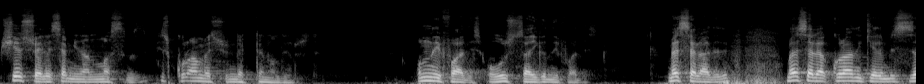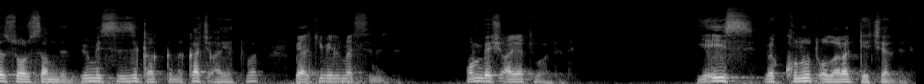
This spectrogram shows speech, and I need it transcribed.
Bir şey söylesem inanmazsınız. Biz Kur'an ve sünnetten alıyoruz. Onun ifadesi, Oğuz Saygın ifadesi. Mesela dedim, mesela Kur'an-ı Kerim'de size sorsam dedi, ümitsizlik hakkında kaç ayet var? Belki bilmezsiniz dedi. 15 ayet var dedi. Yeis ve kunut olarak geçer dedi.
